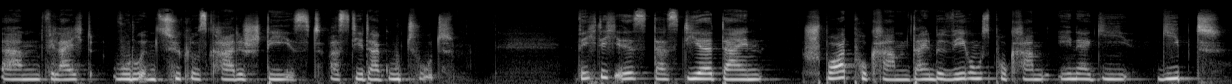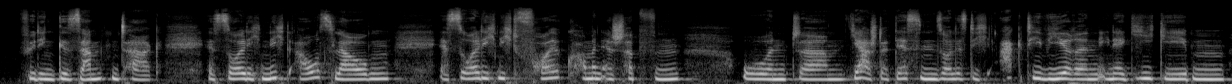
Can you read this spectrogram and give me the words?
ähm, vielleicht, wo du im Zyklus gerade stehst, was dir da gut tut. Wichtig ist, dass dir dein Sportprogramm, dein Bewegungsprogramm Energie gibt für den gesamten Tag. Es soll dich nicht auslaugen, es soll dich nicht vollkommen erschöpfen und ähm, ja, stattdessen soll es dich aktivieren, Energie geben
